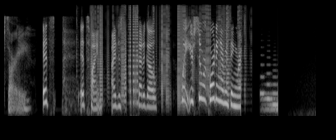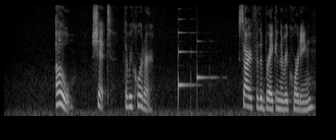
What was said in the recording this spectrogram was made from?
sorry. It's it's fine. I just gotta go. Wait, you're still recording everything, right? Oh, shit. The recorder. Sorry for the break in the recording.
